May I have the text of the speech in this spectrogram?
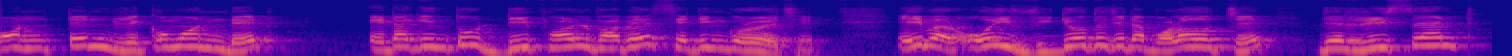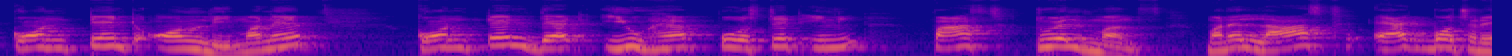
কন্টেন্ট রেকমেন্ডেড এটা কিন্তু ডিফল্টভাবে সেটিং রয়েছে। এইবার ওই ভিডিওতে যেটা বলা হচ্ছে যে রিসেন্ট কন্টেন্ট অনলি মানে content that you have posted in past twelve months মানে লাস্ট এক বছরে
